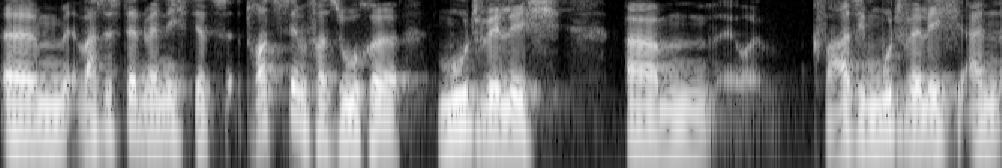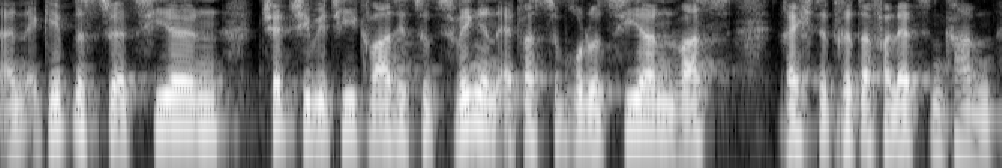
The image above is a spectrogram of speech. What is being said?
ähm, was ist denn, wenn ich jetzt trotzdem versuche, mutwillig ähm, quasi mutwillig ein, ein Ergebnis zu erzielen, ChatGBT quasi zu zwingen, etwas zu produzieren, was Rechte Dritter verletzen kann,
